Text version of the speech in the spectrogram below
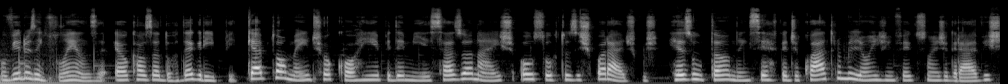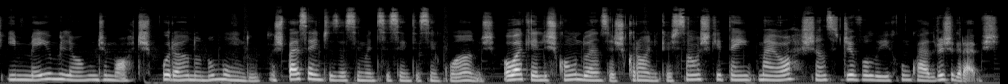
O vírus influenza é o causador da gripe, que atualmente ocorre em epidemias sazonais ou surtos esporádicos, resultando em cerca de 4 milhões de infecções graves e meio milhão de mortes por ano no mundo. Os pacientes acima de 65 anos ou aqueles com doenças crônicas são os que têm maior chance de evoluir com quadros graves.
